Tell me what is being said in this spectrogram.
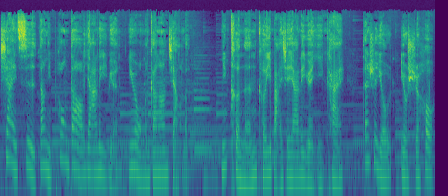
下一次，当你碰到压力源，因为我们刚刚讲了，你可能可以把一些压力源移开，但是有有时候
